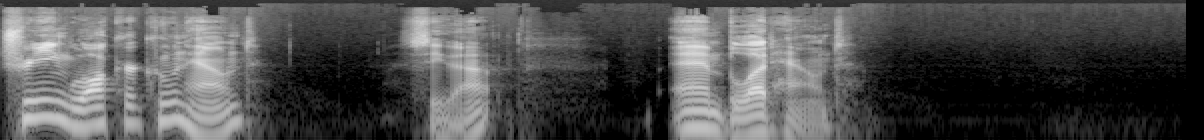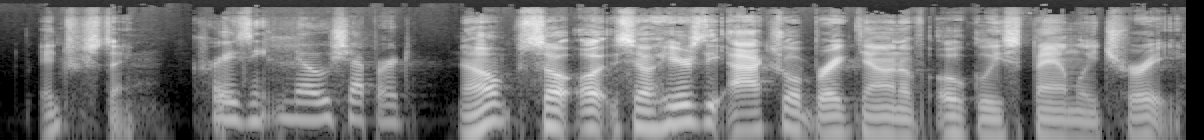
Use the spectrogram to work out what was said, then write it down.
Treeing Walker Coonhound, see that, and Bloodhound. Interesting. Crazy. No shepherd. Nope. So uh, so here's the actual breakdown of Oakley's family tree.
